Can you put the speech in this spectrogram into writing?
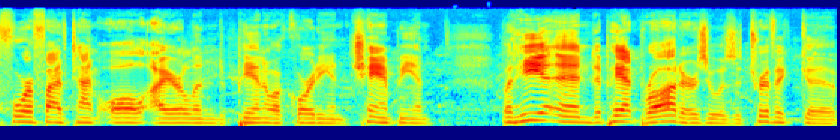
four or five time All Ireland piano accordion champion. But he and Pat Broaders, who was a terrific uh,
